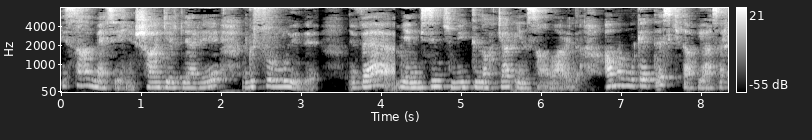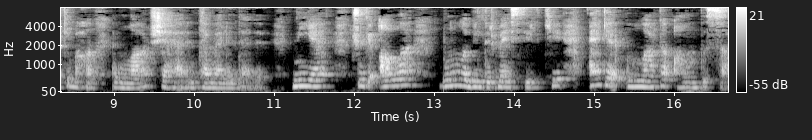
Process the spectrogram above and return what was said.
İsa Məsihin şagirdləri qüsurlu idi və yəni bizim kimi günahkar insanlar idi. Amma müqəddəs kitab yazır ki, baxın, onlar şəhərin təməlindədir. Niyə? Çünki Allah bununla bildirmək istəyir ki, əgər onlarda alındısa,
